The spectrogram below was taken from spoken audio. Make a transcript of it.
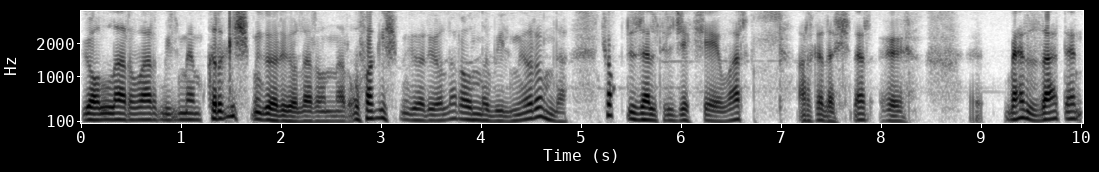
Yollar var bilmem kırık iş mi görüyorlar onlar, ufak iş mi görüyorlar onu da bilmiyorum da. Çok düzeltilecek şey var. Arkadaşlar e, e, ben zaten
